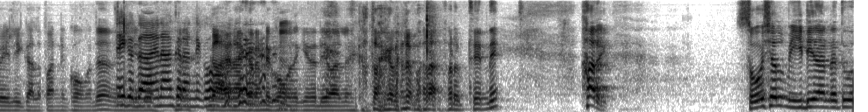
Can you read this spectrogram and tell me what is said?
පෙලි ගලපන්න කොමද ඒක ගායනා කරන්න කොහොමද? ගායනා කරන්න කොමද කියන දේවල්ල කතා කරන්න බලාපොරොත්වෙන්නේ හරි. සෝෂල් මීඩිය නැතුව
